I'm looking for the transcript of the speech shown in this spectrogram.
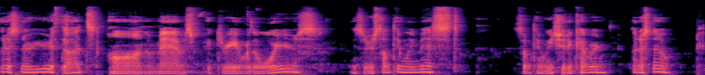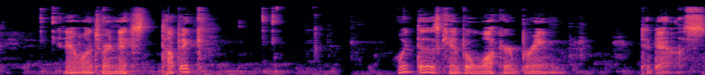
Let us know your thoughts on the Mavs' victory over the Warriors. Is there something we missed? Something we should have covered? Let us know. And now on to our next topic. What does Kemba Walker bring to Dallas?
